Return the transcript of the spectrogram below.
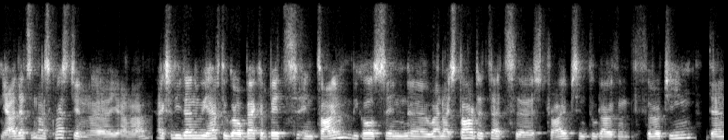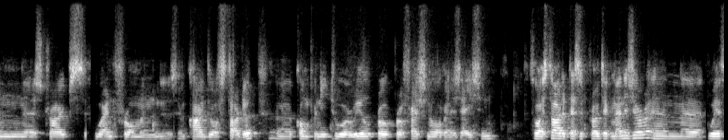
Yeah, that's a nice question, uh, Jana. Actually, then we have to go back a bit in time because in uh, when I started at uh, Strypes in 2013, then uh, Strypes went from an, a kind of startup uh, company to a real pro- professional organization. So I started as a project manager and uh, with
